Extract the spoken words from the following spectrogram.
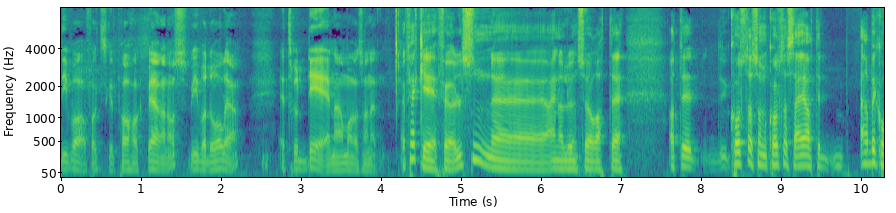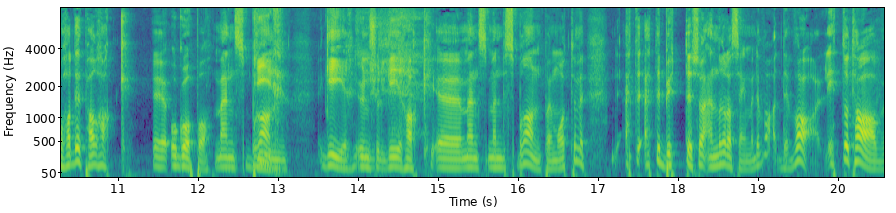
de var faktisk et par hakk bedre enn oss. Vi var dårlige. Jeg tror det er nærmere sannheten. Jeg fikk følelsen, eh, Einar Lund Sør, at, at Kolstad, som Kolstad sier, at RBK hadde et par hakk eh, å gå på, mens Brann Gir. unnskyld, girhakk. Eh, mens, mens Brann på en måte Etter, etter byttet så endrer det seg, men det var, det var litt å ta av.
